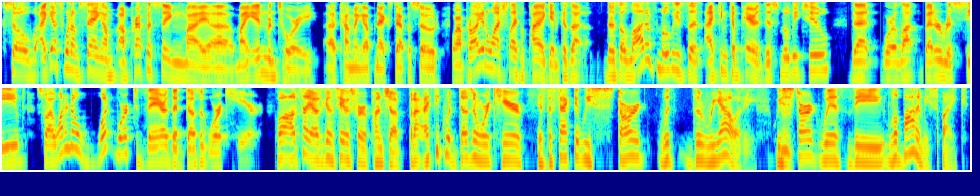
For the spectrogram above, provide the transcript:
So I guess what I'm saying, I'm, I'm prefacing my uh, my inventory uh, coming up next episode, where I'm probably going to watch Life of Pi again because there's a lot of movies that I can compare this movie to that were a lot better received. So I want to know what worked there that doesn't work here. Well, I'll tell you, I was going to save this for a punch up, but I I think what doesn't work here is the fact that we start with the reality. We start with the lobotomy spike.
